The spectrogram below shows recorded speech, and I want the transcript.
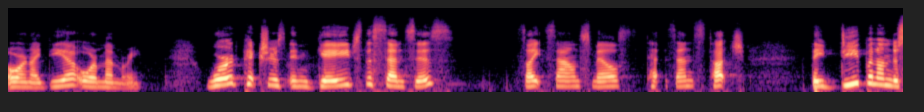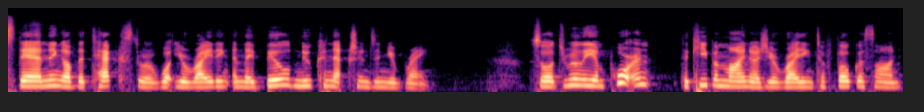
or an idea or a memory. Word pictures engage the senses sight, sound, smell, t- sense, touch. They deepen understanding of the text or what you're writing, and they build new connections in your brain. So it's really important to keep in mind as you're writing to focus on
